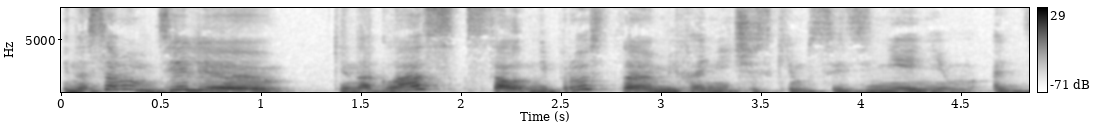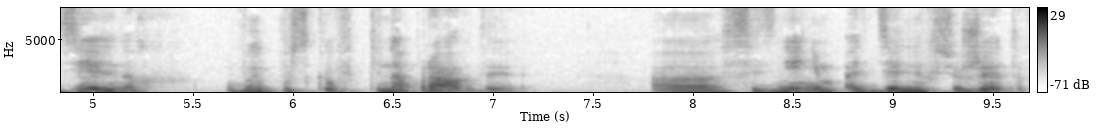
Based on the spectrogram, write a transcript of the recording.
И на самом деле киноглаз стал не просто механическим соединением отдельных выпусков киноправды, а соединением отдельных сюжетов.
